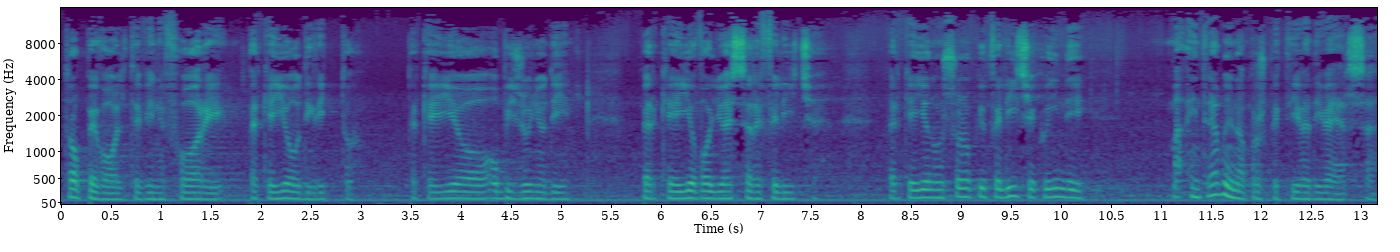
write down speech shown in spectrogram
troppe volte viene fuori perché io ho diritto, perché io ho bisogno di, perché io voglio essere felice perché io non sono più felice, quindi... Ma entriamo in una prospettiva diversa,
